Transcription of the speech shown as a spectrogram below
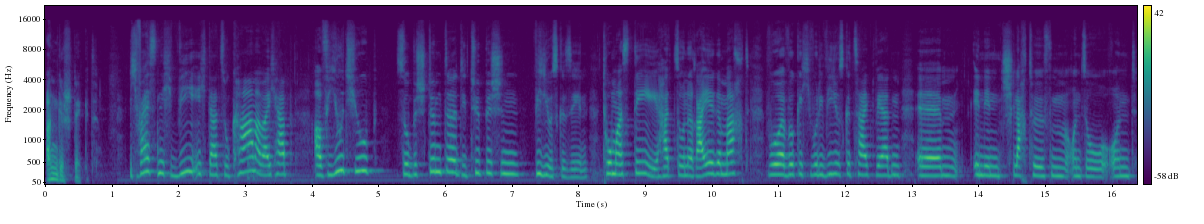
angesteckt. Ich weiß nicht, wie ich dazu kam, aber ich habe auf YouTube so bestimmte, die typischen Videos gesehen. Thomas D. hat so eine Reihe gemacht, wo er wirklich, wo die Videos gezeigt werden ähm, in den Schlachthöfen und so. Und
